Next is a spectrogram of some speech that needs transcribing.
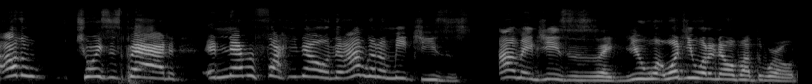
other choice is bad, and never fucking know. And then I'm gonna meet Jesus. I'll meet Jesus. Like, you what do you want to know about the world?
